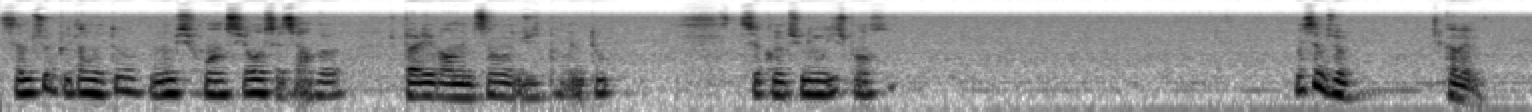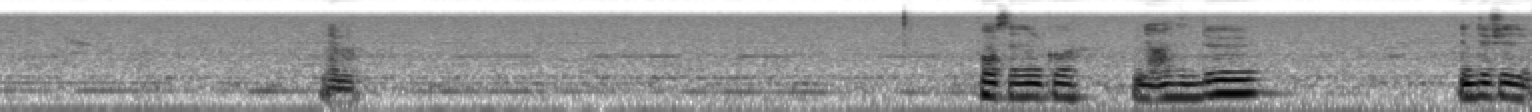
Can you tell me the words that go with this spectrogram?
Ça me saoule putain le tout. Même si je prends un sirop, ça sert peu. Je peux aller voir un médecin juste pour le tout. Ça continue, oui, je pense. Mais ça me. Quand même. Mais bon. Bon, ça donne quoi? Il y en reste deux. Et deux chez eux.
